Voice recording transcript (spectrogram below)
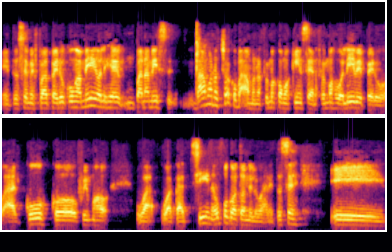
Entonces me fui a Perú con un amigo, le dije, un pana vámonos, Choco, vámonos. Fuimos como 15, nos fuimos a Bolivia, pero al Cusco, fuimos a Huacachina, un poco de lugares. Entonces, y,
